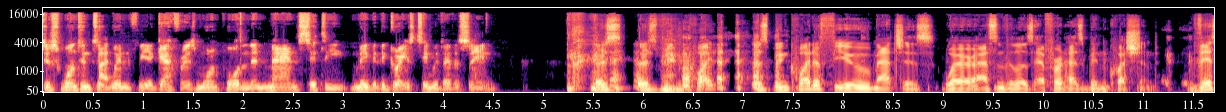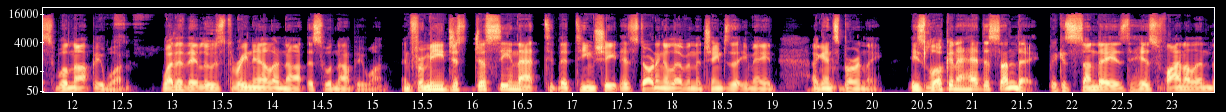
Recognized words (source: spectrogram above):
Just wanting to I, win for your gaffer is more important than Man City, maybe the greatest team we've ever seen. There's there's been quite there's been quite a few matches where Aston Villa's effort has been questioned. This will not be one. Whether they lose three 0 or not, this will not be one. And for me, just just seeing that t- the team sheet, his starting eleven, the changes that he made against Burnley, he's looking ahead to Sunday because Sunday is his final and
